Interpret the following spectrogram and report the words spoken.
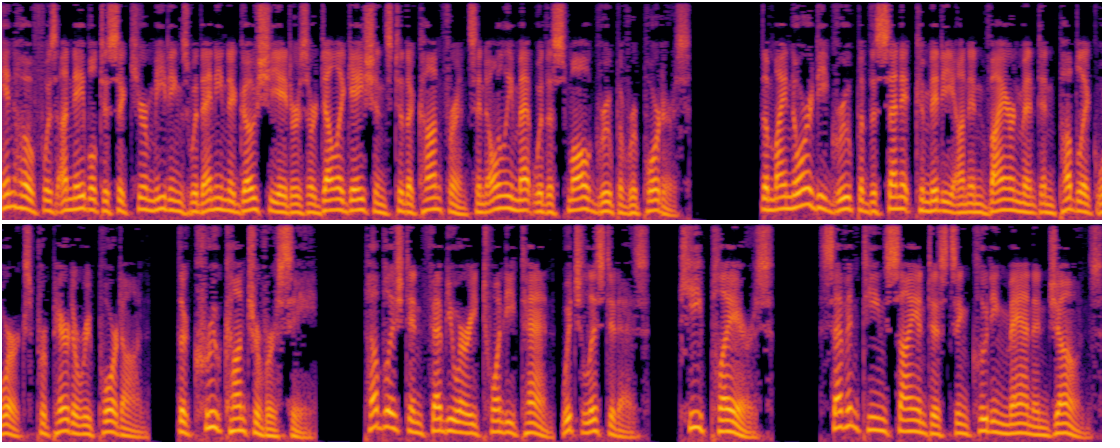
Inhofe was unable to secure meetings with any negotiators or delegations to the conference and only met with a small group of reporters. The minority group of the Senate Committee on Environment and Public Works prepared a report on the CRU controversy, published in February 2010, which listed as key players 17 scientists including Mann and Jones.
